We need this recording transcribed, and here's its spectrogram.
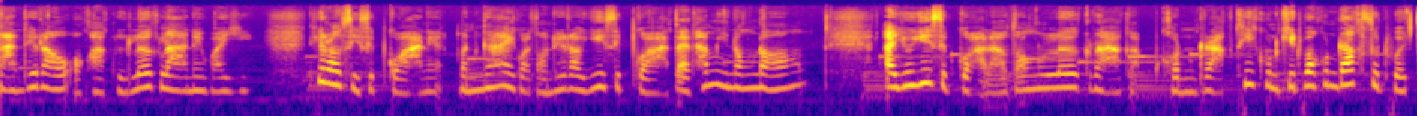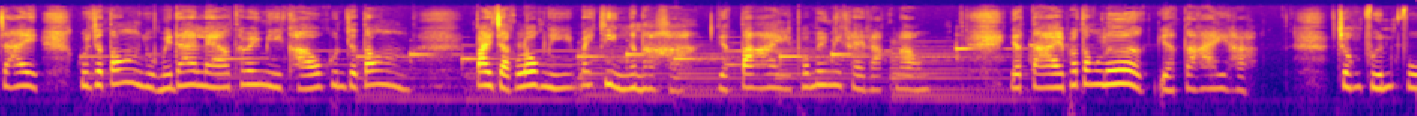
การที่เราออกหักหรือเลิกลาในวัย ที่เรา 40 กว่าเนี่ย มันง่ายกว่าตอนที่เรา 20 กว่า แต่ถ้ามีน้องๆ อายุ 20 กว่าแล้วต้องเลิกรากับคนรักที่คุณคิดว่าคุณรักสุดหัวใจ คุณจะต้องอยู่ไม่ได้แล้ว ถ้าไม่มีเขาคุณจะต้องไปจากโลกนี้ไม่จริงนะคะ อย่าตาย เพราะไม่มีใครรักเรา อย่าตายเพราะต้องเลิก อย่าตายค่ะ จงฟื้นฟู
